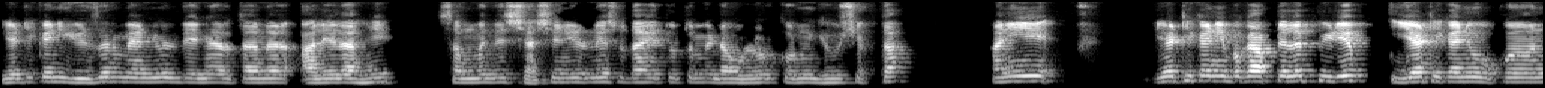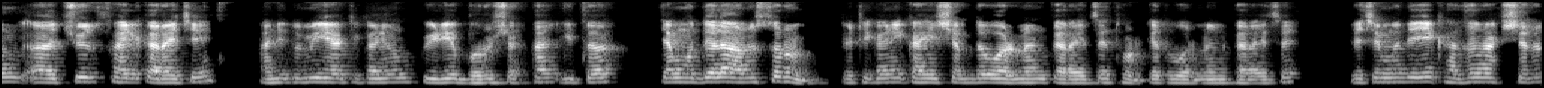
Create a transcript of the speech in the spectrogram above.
या ठिकाणी युजर मॅन्युअल देण्यात आलेला आलेलं आहे. संबंधित शासन निर्णय सुद्धा आहे, तो तुम्ही डाउनलोड करून घेऊ शकता. आणि या ठिकाणी बघा आपल्याला पीडीएफ या ठिकाणी ओपन चूज फाईल करायचे आणि तुम्ही या ठिकाणी पीडीएफ भरू शकता. इथं त्या मुद्द्याला अनुसरून या ठिकाणी काही शब्द वर्णन करायचे थोडक्यात वर्णन करायचे त्याच्यामध्ये एक हजार अक्षरं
